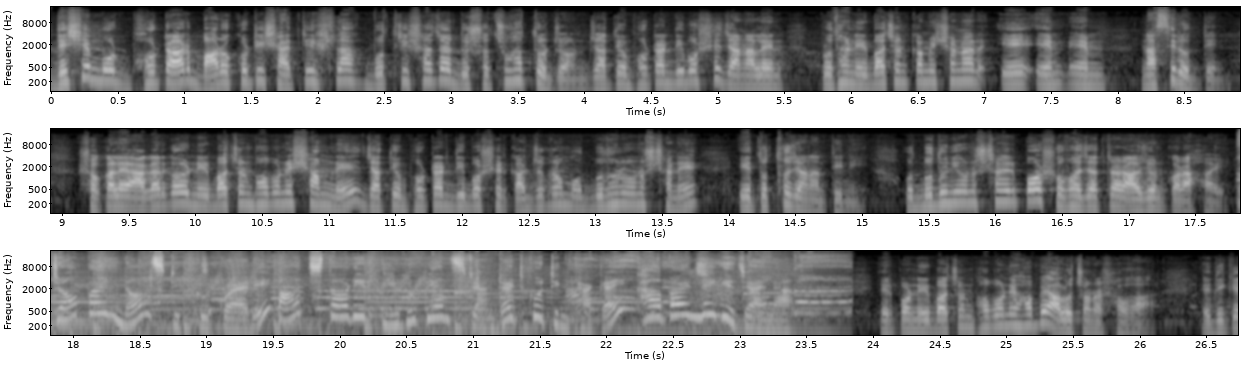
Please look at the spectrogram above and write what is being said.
দেশে মোট ভোটার বারো কোটি সাঁত্রিশ লাখ বত্রিশ হাজার দুশো চুয়াত্তর জন। জাতীয় ভোটার দিবসে জানালেন প্রধান নির্বাচন commissioner A M M Nasir Uddin সকালে আগারগাঁওয়ের নির্বাচন ভবনের সামনে জাতীয় ভোটার দিবসের কার্যক্রম উদ্বোধনী অনুষ্ঠানে এ তথ্য জানান তিনি। উদ্বোধনী অনুষ্ঠানের পর শোভাযাত্রার আয়োজন করা হয়। টপার ননস্টিক কুকওয়ারে পাঁচ স্তরের ইউরোপিয়ান স্ট্যান্ডার্ড কোটিং থাকায় খাবার লেগে যায় না। এরপর নির্বাচন ভবনে হবে আলোচনা সভা। এদিকে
